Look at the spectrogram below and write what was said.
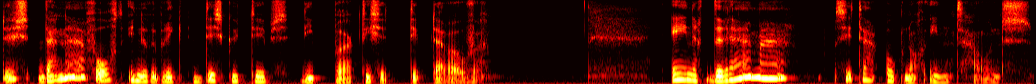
Dus daarna volgt in de rubriek Discutips die praktische tip daarover. Enig drama zit daar ook nog in trouwens.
